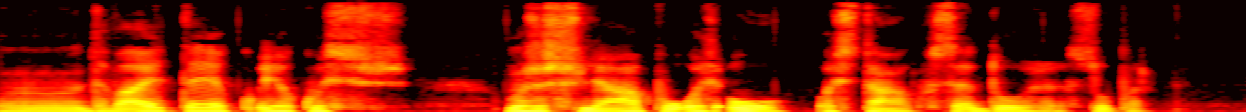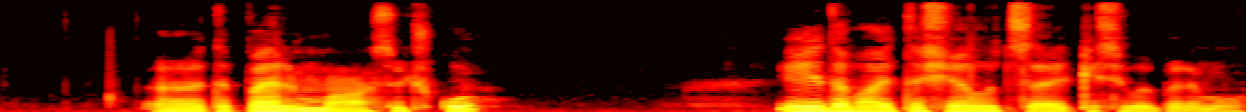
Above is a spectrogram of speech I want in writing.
Е, давайте яку, якусь, може, шляпу. Ось, о, ось так, все дуже, супер. Е, тепер масочку. І давайте ще лице якесь виберемо.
